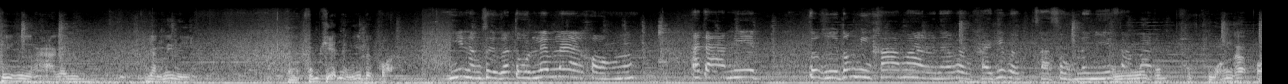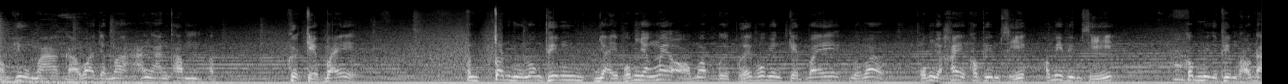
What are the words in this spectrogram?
ที่ฮือฮากันยังไม่มี ผมเขียนอย่างนี้ไปก่อน นี่หนังสือการ์ตูนเล่มแรกของอาจารย์นี่ก็คือต้องมีค่ามากเลยนะแบบใครที่แบบสะสมอะไรอย่างนี้โอ้สามารถผมผมหวงครับผมพิ้วมากะว่าจะมาหางานทำครับเพื่อเก็บไว้ตอนตอนอยู่โรงพิมพ์ใหญ่ผมยังไม่ออกมาเปิดเผย ผมยังเก็บไว้แบบว่าผมอยากให้เขาพิมพ์สีเขาไม่พิมพ์สี ก็มีแต่พิมพ์ขาวด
